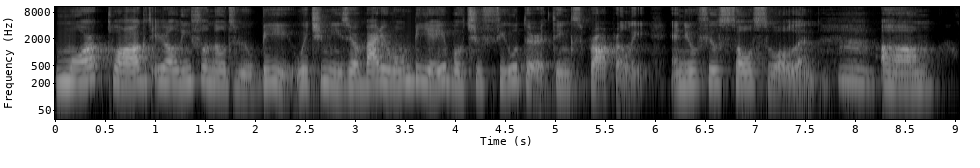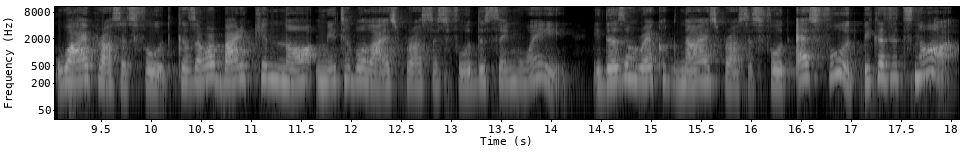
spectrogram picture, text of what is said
more clogged your lymph nodes will be which means your body won't be able to filter things properly and you feel so swollen. Hmm. Um, why processed food? Because our body cannot metabolize processed food the same way. It doesn't recognize processed food as food because it's not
